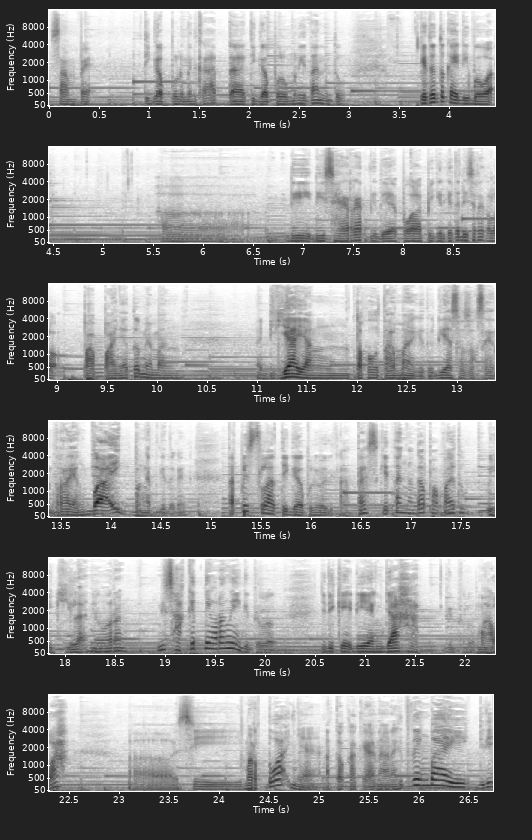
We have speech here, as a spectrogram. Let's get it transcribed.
sampai 30 menit ke atas 30 menitan itu kita tuh kayak dibawa uh, di diseret gitu ya pola pikir kita diseret. Kalau papanya tuh memang dia yang tokoh utama gitu dia sosok sentral yang baik banget gitu kan. Tapi setelah 30 menit ke atas kita nganggap papa itu wih gila nih orang. Ini sakit nih orang nih gitu loh. Jadi kayak dia yang jahat gitu loh. Malah uh, si mertuanya atau kakek anak-anak itu yang baik. Jadi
